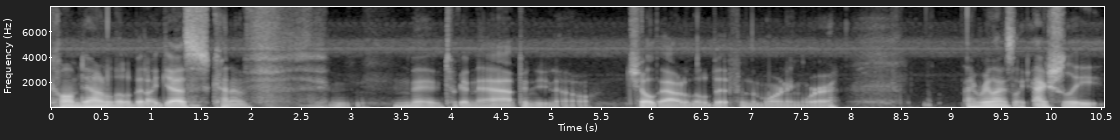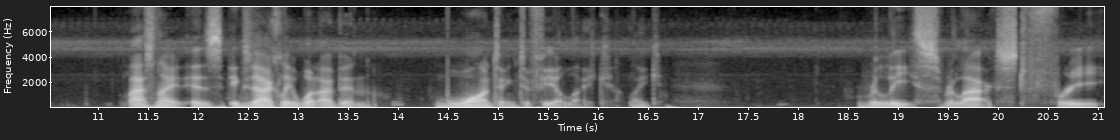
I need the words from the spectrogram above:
calmed down a little bit i guess kind of maybe took a nap and you know chilled out a little bit from the morning where I realized like actually last night is exactly what I've been wanting to feel like. Like release, relaxed, free,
